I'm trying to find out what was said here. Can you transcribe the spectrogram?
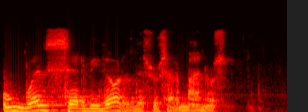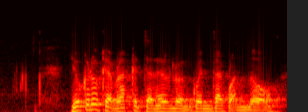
un buen servidor de sus hermanos. Yo creo que habrá que tenerlo en cuenta cuando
